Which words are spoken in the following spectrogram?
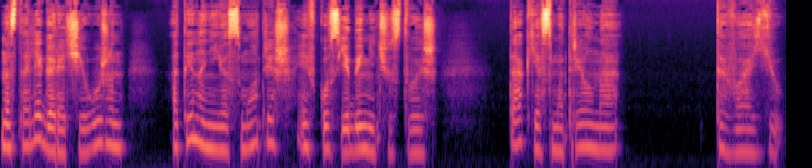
на столе горячий ужин, а ты на нее смотришь и вкус еды не чувствуешь. Так я смотрел на... твою...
